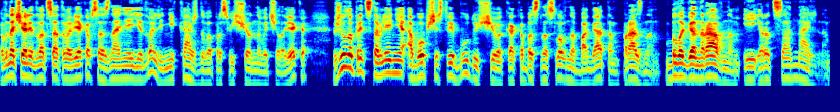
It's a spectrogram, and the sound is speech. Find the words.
В начале XX века в сознании едва ли не каждого просвещенного человека жило представление об обществе будущего как об оснословно богатом, праздном, благонравном и иррациональном,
